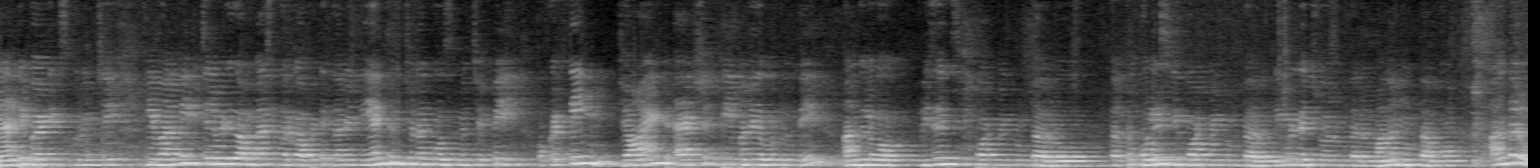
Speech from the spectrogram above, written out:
యాంటీబయాటిక్స్ గురించి ఇవన్నీ విచ్చలవిడిగా అమ్మేస్తున్నారు కాబట్టి దాన్ని నియంత్రించడం కోసం అని చెప్పి ఒక టీం జాయింట్ యాక్షన్ టీమ్ అనేది ఒకటి ఉంది. అందులో విజిలెన్స్ డిపార్ట్మెంట్ ఉంటారు తర్వాత పోలీస్ డిపార్ట్మెంట్ ఉంటారు డిమెండెన్షియల్ ఉంటారు మనం ఉంటాము. అందరూ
